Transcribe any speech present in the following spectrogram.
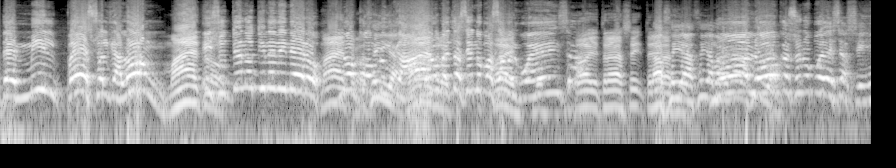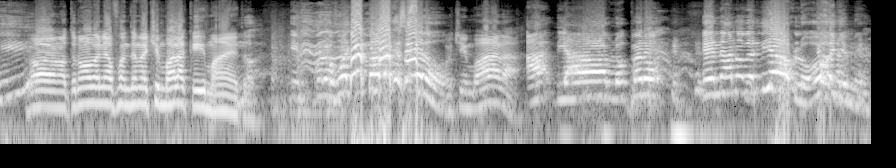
de mil pesos el galón. Maestro. Y si usted no tiene dinero, Maestro, no compre un carro, Maestro, me está haciendo pasar oye, vergüenza. Oye, trae así, trae así. silla, No, loco, eso no puede ser así. No, no, tú no vas a venir a ofenderme a chimbala aquí, maestro. No, y- pero fue chimbala que se quedó. O chimbala. Ah, diablo, pero enano del diablo, óyeme.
